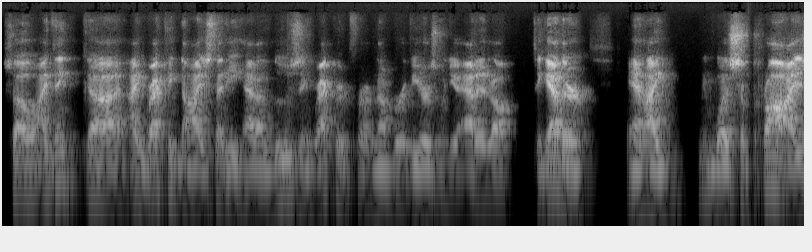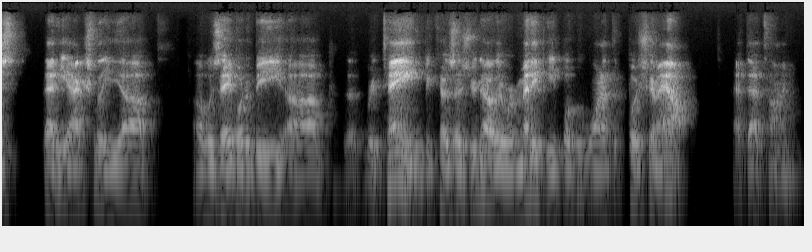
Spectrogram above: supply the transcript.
So I think uh, I recognize that he had a losing record for a number of years when you added it all together. And I was surprised that he actually uh, uh, was able to be uh, retained because, as you know, there were many people who wanted to push him out at that time.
